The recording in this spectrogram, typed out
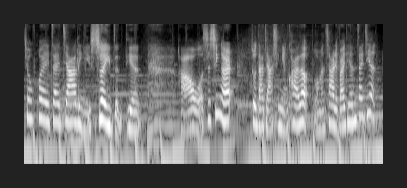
就会在家里睡一整天。好，我是星儿。祝大家新年快乐！我们下礼拜天再见。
